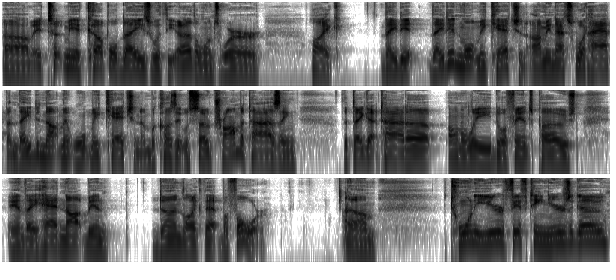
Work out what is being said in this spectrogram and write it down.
Um, it took me a couple days with the other ones where, like, they did they didn't want me catching. I mean, that's what happened. They did not want me catching them because it was so traumatizing that they got tied up on a lead to a fence post, and they had not been done like that before. Um, twenty years, fifteen years ago,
